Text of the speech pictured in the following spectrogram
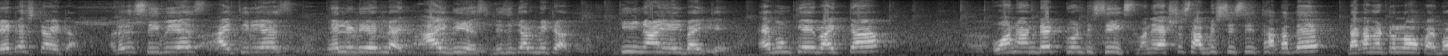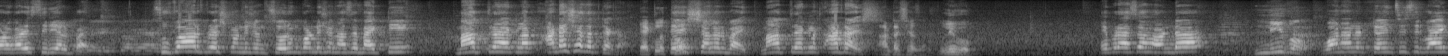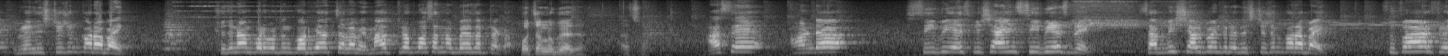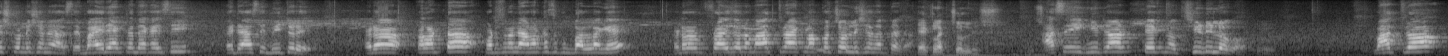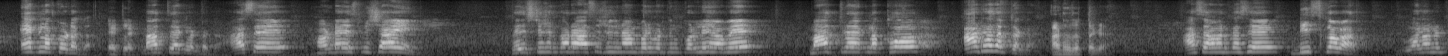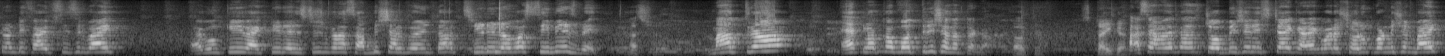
লেটেস্ট এটা। এটা হচ্ছে CBS I three S LED headlight IBS digital meter কি নাই এই বাইকে? এবং কি এই বাইকটা ওয়ান হান্ড্রেড টোয়েন্টি সিক্স মানে একশো ছাব্বিশ সিসি থাকাতে ঢাকা মেট্রো ল পায় বড় গাড়ির সিরিয়াল পায়। Super fresh condition showroom condition আছে বাইকটি মাত্র এক লাখ আঠাশ হাজার টাকা। এক লক্ষ? তেইশ সালের বাইক মাত্র এক লাখ আঠাশ। আঠাশ হাজার লিভো এরপর আছে Honda Livo one hundred ten সিসির বাইক রেজিস্ট্রেশন করা বাইক। শুধু নাম পরিবর্তন করবে আর চালাবে মাত্র পঁচানব্বই হাজার টাকা। পঁচানব্বই হাজার আচ্ছা। আছে Honda CB SP Shine CBS brake ছাব্বিশ সাল পর্যন্ত রেজিস্ট্রেশন করা বাইক। সুপার ফ্রেশ কন্ডিশনে আছে। বাইরে একটা দেখাইছি এটা আছে ভিতরে। এটা কালারটা পার্সোনালি আমার কাছে খুব ভালো লাগে। এটার প্রাইস হলো মাত্র এক লক্ষ চল্লিশ হাজার টাকা। এক লাখ চল্লিশ। আছে ইগনিটর টেকনো থ্রিডি লোগো মাত্র এক লক্ষ টাকা। এক লাখ মাত্র এক লাখ টাকা। আছে হন্ডা এসপি শাইন রেজিস্ট্রেশন করা আছে শুধু নাম পরিবর্তন করলেই হবে। মাত্র এক লক্ষ আট হাজার টাকা। আট হাজার টাকা। আছে আমার কাছে Discover one hundred twenty five সিসির বাইক এবং কি বাইকটি রেজিস্ট্রেশন করা ছাব্বিশ সাল পর্যন্ত থ্রিডি লোগো সিবিএস ব্রেক আচ্ছা। মাত্র এক লক্ষ বত্রিশ হাজার টাকা। ওকে স্ট্রাইকার আছে আমাদের কাছে চব্বিশের স্ট্রাইকার একবারে শোরুম কন্ডিশন বাইক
